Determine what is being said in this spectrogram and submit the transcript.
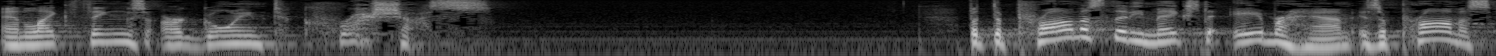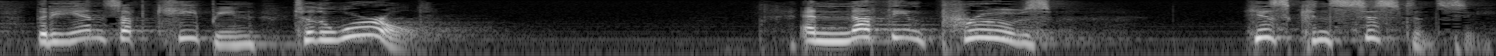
and like things are going to crush us. But the promise that he makes to Abraham is a promise that he ends up keeping to the world. And nothing proves his consistency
